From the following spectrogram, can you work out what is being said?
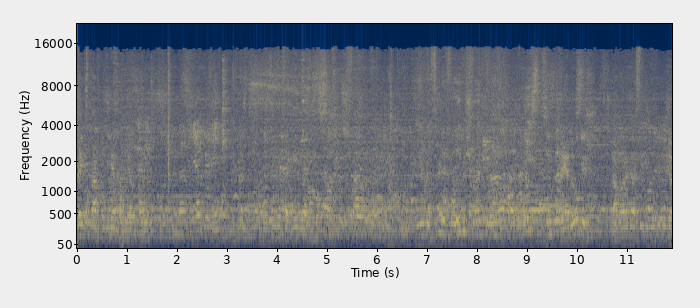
Sechs machen wir mal. Ja. Ja, logisch. Da war das die übliche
